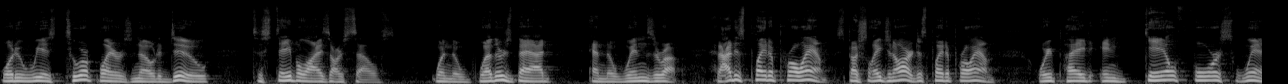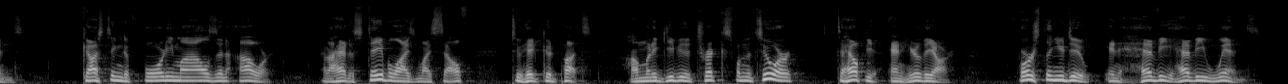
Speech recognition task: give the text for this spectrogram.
What do we as tour players know to do to stabilize ourselves when the weather's bad and the winds are up. And I just played a pro am. Special Agent R just played a pro am. We played in gale force winds, gusting to 40 miles an hour. And I had to stabilize myself to hit good putts. I'm going to give you the tricks from the tour to help you. And here they are. First thing you do in heavy, heavy winds,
